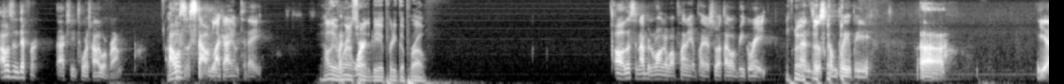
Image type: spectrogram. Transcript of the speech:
I was indifferent actually towards Hollywood Brown. I think wasn't scouting like I am today. Hollywood Brown's work. to be a pretty good pro. Oh, listen, I've been wrong about plenty of players who I thought would be great, and just completely, uh, yeah,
